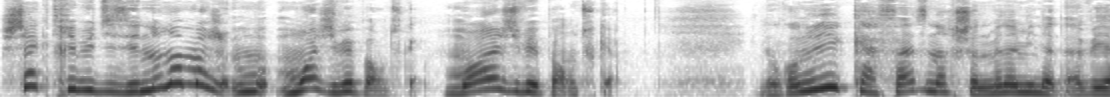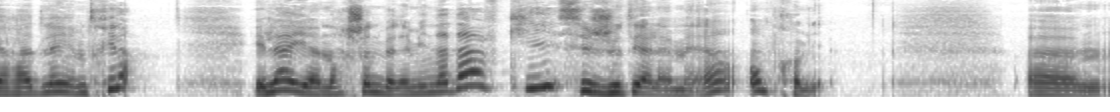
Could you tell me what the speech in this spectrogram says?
Chaque tribu disait, non, non, moi, moi j'y vais pas en tout cas. Moi j'y vais pas en tout cas. Donc on nous dit Kafat Narshon Ben et Trila. Et là, il y a Narshon Ben Aminadav qui s'est jeté à la mer en premier. Euh,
